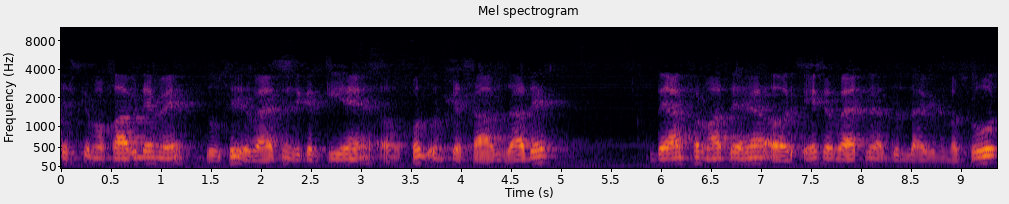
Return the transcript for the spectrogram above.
اس کے مقابلے میں دوسری روایتیں ذکر کی ہیں اور خود ان کے صاحبزادے بیان فرماتے ہیں اور ایک روایت میں عبداللہ بن مسعود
